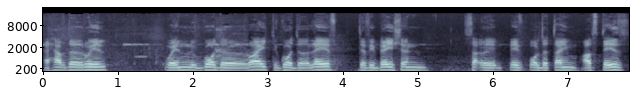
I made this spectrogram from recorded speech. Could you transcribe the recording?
I have the wheel when you go the right, you go the left, the vibration uh, all the time upstairs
